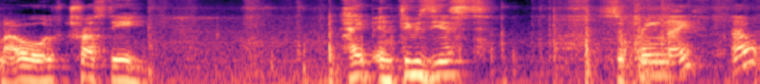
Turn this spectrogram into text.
My old trusty hype enthusiast supreme knife out.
